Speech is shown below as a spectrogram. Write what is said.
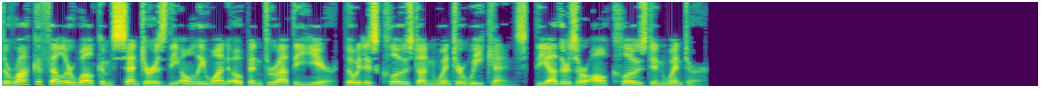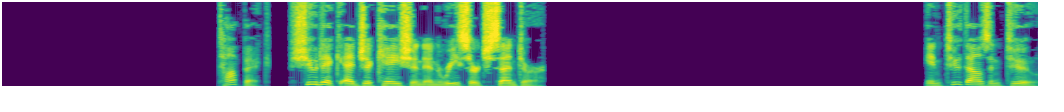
The Rockefeller Welcome Center is the only one open throughout the year, though it is closed on winter weekends, the others are all closed in winter. Schoodic Education and Research Center In 2002,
